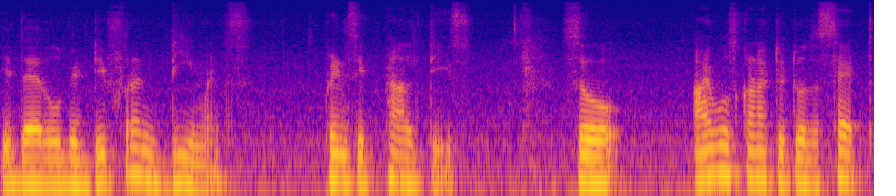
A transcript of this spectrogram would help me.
there will be different demons principalities. So I was connected to the set.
